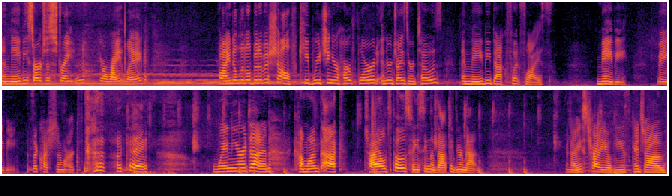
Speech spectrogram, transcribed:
and maybe start to straighten your right leg. Find a little bit of a shelf. Keep reaching your heart forward, energize your toes, and maybe back foot flies. Maybe, maybe. It's a question mark. okay. When you're done, come on back. Child's pose facing the back of your mat. Nice try, yogis. Good job.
